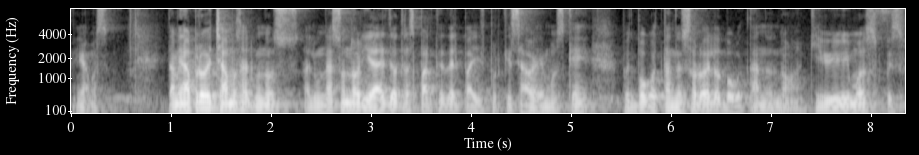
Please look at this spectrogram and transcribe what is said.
digamos. También aprovechamos algunos, algunas sonoridades de otras partes del país porque sabemos que pues, Bogotá no es solo de los bogotanos, ¿no? Aquí vivimos, pues,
